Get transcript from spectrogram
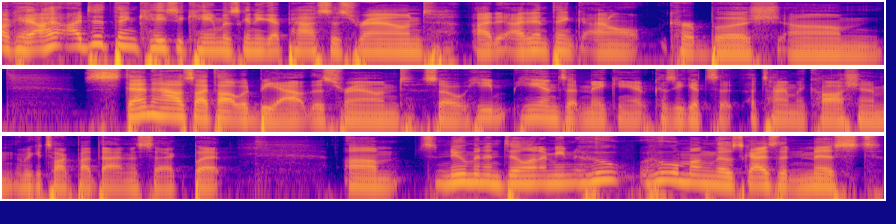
okay, I, I did think Kasey Kahne was gonna get past this round. I, I didn't think I don't Kurt Busch. Um, Stenhouse I thought would be out this round, so he he ends up making it because he gets a, a timely caution. We could talk about that in a sec, but. Um, so Newman and Dillon. I mean, who who among those guys that missed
